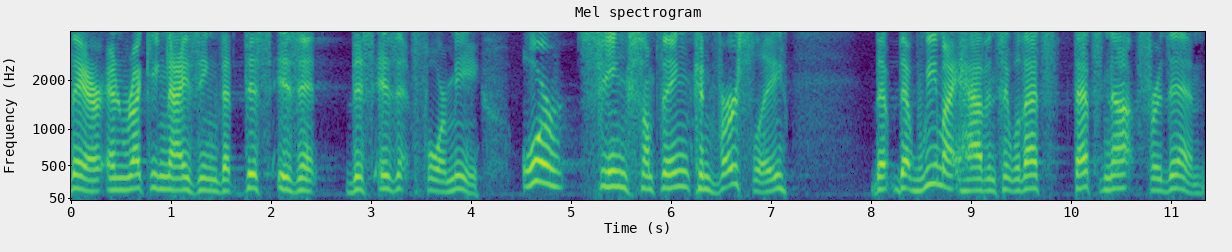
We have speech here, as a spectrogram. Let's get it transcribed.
there and recognizing that this isn't, this isn't for me. Or seeing something, conversely, that, that we might have and say, well, that's, that's not for them.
